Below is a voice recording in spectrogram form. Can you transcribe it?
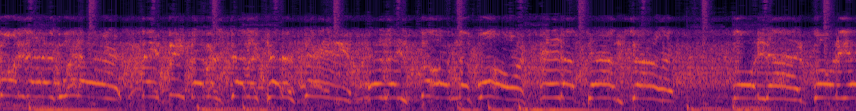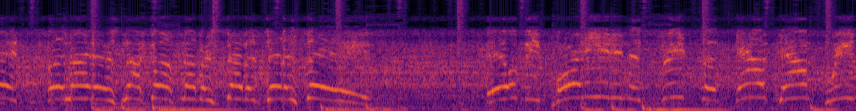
49ers winner. They beat number seven Tennessee. And they storm the floor in uptown Charlotte. 49-48. The Niners knock off number seven Tennessee. They'll be partying in the streets of downtown Queen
